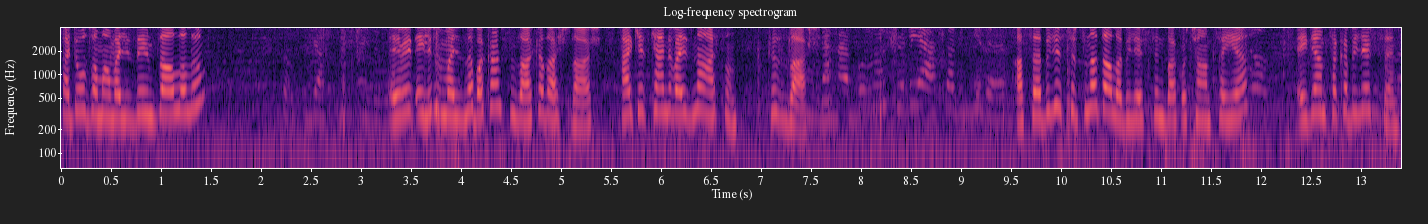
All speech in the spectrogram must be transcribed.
Hadi o zaman valizlerimizi alalım. Evet. Elif'in valizine bakar mısınız arkadaşlar? Herkes kendi valizine alsın. Kızlar. Bunu şuraya asabiliriz. Asabilir sırtına da alabilirsin bak o çantayı. Ecem takabilirsin.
